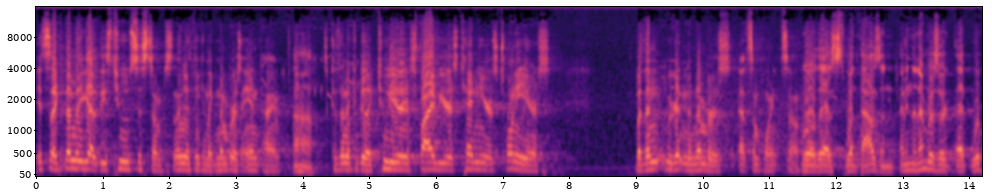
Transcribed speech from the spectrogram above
it's like then you got these two systems. And then you're thinking like numbers and time, Uh huh. because then it could be like two years, five years, ten years, twenty years. But then we're getting the numbers at some point. So Well, there's 1,000. I mean, the numbers are, uh, we're,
